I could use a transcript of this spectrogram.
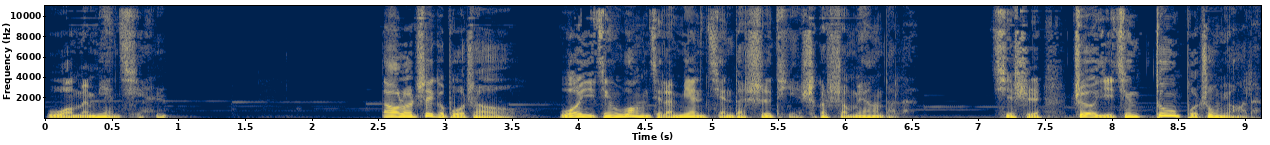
我们面前。到了这个步骤，我已经忘记了面前的尸体是个什么样的了。其实这已经都不重要了，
